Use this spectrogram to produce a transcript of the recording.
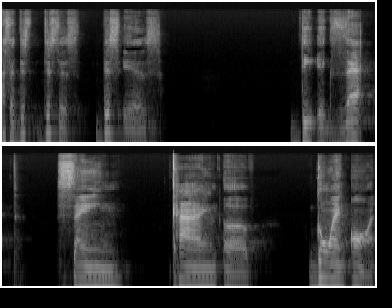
I said, This this is this is the exact same kind of going on,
